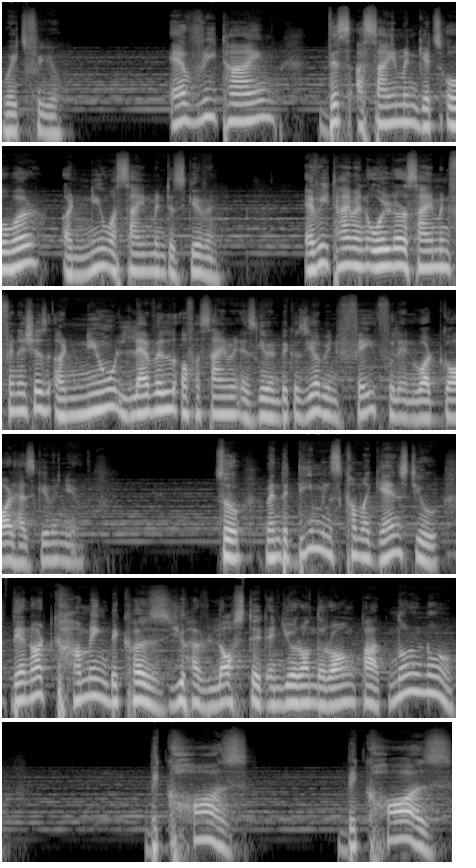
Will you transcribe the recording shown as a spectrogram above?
waits for you. Every time this assignment gets over, a new assignment is given. Every time an older assignment finishes, a new level of assignment is given because you have been faithful in what God has given you. So when the demons come against you, they are not coming because you have lost it and you're on the wrong path. No, no, no. Because, because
